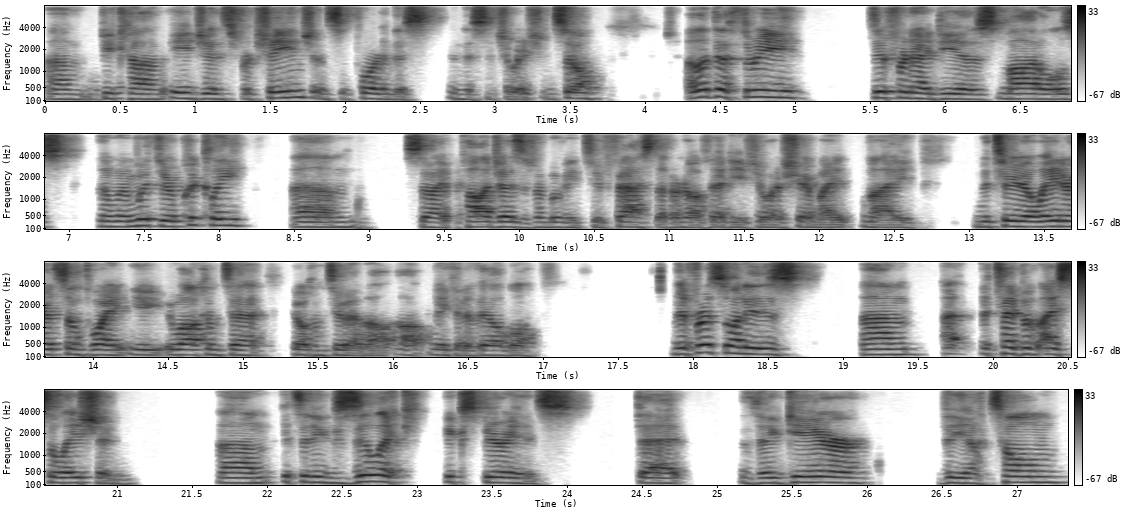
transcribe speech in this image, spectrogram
um, become agents for change and support in this in this situation. So I looked at three different ideas, models. I'm going to move through quickly. Um, so I apologize if I'm moving too fast. I don't know if Eddie, if you want to share my my material later at some point, you're welcome to you're welcome to it. I'll, I'll make it available. The first one is um, a, a, type of isolation. Um, it's an exilic experience that the ger, the yatom,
